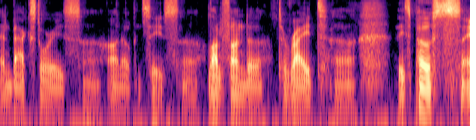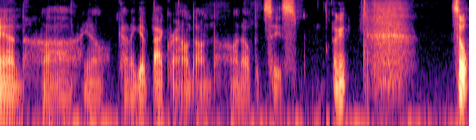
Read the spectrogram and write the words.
and backstories uh, on OpenSees. Uh, a lot of fun to to write uh, these posts and uh, you know kind of give background on on OpenSees. Okay, so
